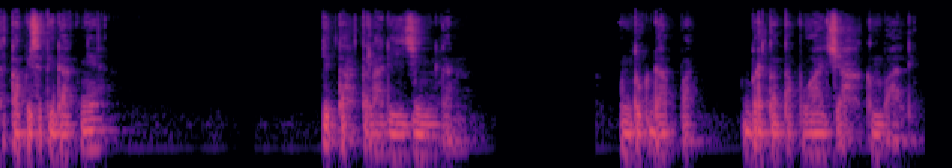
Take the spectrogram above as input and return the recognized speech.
Tetapi setidaknya kita telah diizinkan untuk dapat bertatap wajah kembali.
